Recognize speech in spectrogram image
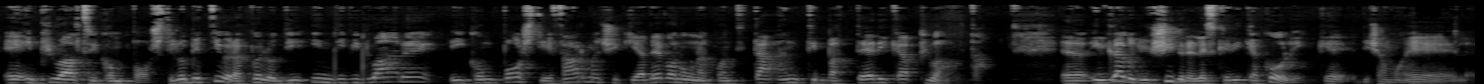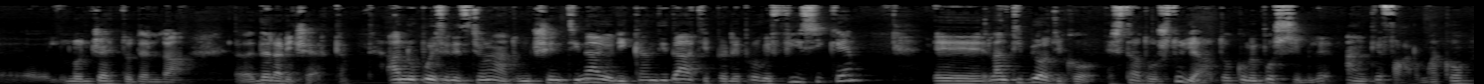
e in più altri composti. L'obiettivo era quello di individuare i composti e i farmaci che avevano una quantità antibatterica più alta, eh, in grado di uccidere l'Escherichia coli, che diciamo è l'oggetto della, eh, della ricerca. Hanno poi selezionato un centinaio di candidati per le prove fisiche e l'antibiotico è stato studiato come possibile anche farmaco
